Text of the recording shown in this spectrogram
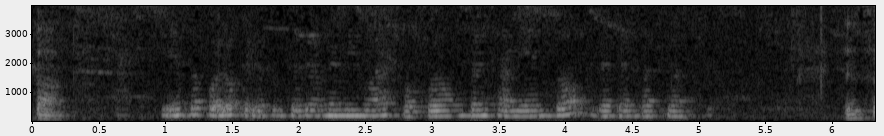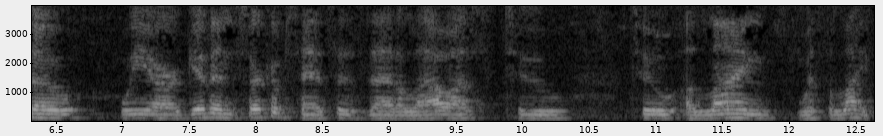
thought. Y eso fue lo que le sucedió a mi amigo Axel, fue un pensamiento de tentación. And so we are given circumstances that allow us to to align with the light.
